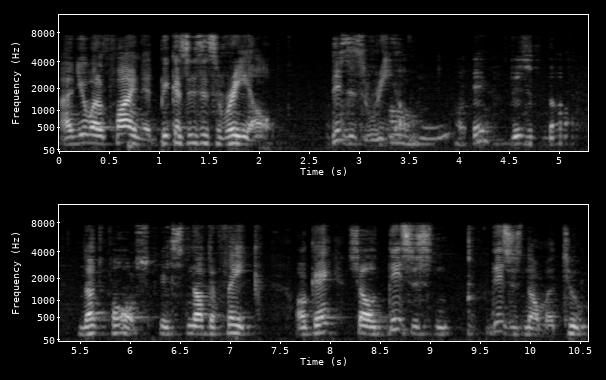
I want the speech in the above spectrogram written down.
and you will find it because this is real. This is real. Oh. Okay? This is not not false. It's not a fake. Okay? So this is this is number two.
